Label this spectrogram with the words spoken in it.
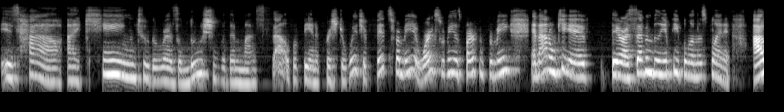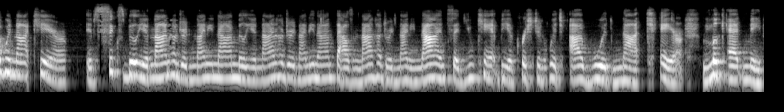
is how I came to the resolution within myself of being a Christian witch. It fits for me, it works for me, it's perfect for me. And I don't care if there are 7 billion people on this planet. I would not care if 6,999,999,999 said you can't be a Christian witch, I would not care. Look at me.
